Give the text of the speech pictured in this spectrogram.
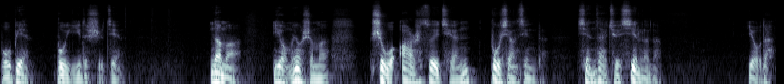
不变不移的时间。那么，有没有什么是我二十岁前不相信的，现在却信了呢？有的，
